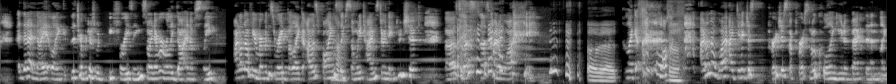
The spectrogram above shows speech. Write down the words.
and then at night like the temperatures would be freezing, so I never really got enough sleep. I don't know if you remember this right, but like I was falling Huh. asleep so many times during the internship. Uh, so that's that's kind of why. Oh man. like Ugh. I didn't just purchase a personal cooling unit back then. Like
